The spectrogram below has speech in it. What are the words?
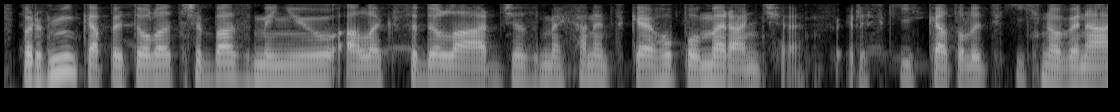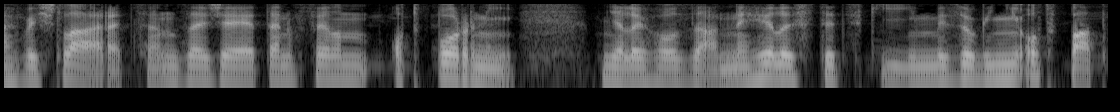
V první kapitole třeba zmiňuji Alexe de Large z Mechanického pomeranče. V irských katolických novinách vyšla recenze, že je ten film odporný. Měli ho za nihilistický, mizogní odpad.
